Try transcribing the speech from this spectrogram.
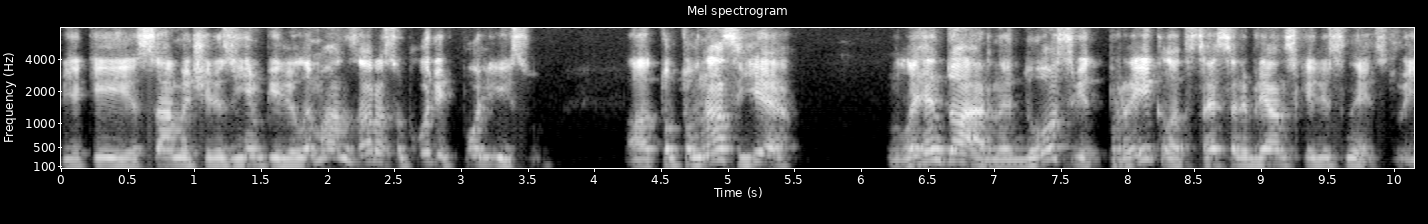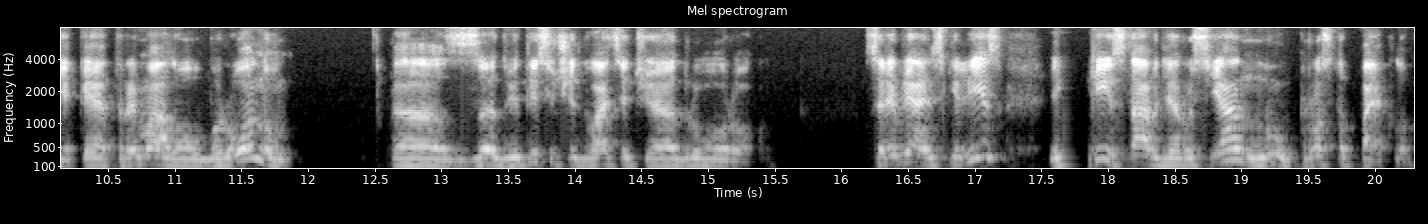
який саме через Ємпіль і Лиман зараз обходять по лісу. А, тобто, в нас є легендарний досвід, приклад це серебрянське лісництво, яке тримало оборону з 2022 року. Серебрянський ліс, який став для росіян ну просто пеклом.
